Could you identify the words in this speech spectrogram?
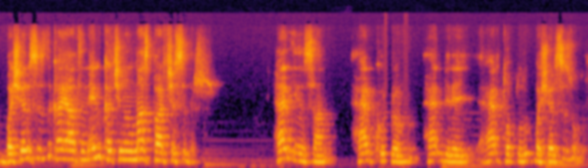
başarısızlık hayatın en kaçınılmaz parçasıdır. Her insan, her kurum, her birey, her topluluk başarısız olur.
